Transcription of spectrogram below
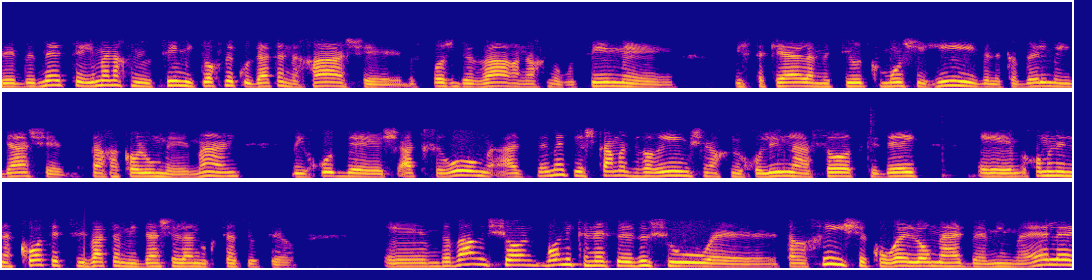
אה, באמת, אם אנחנו יוצאים מתוך נקודת הנחה שבסופו של דבר אנחנו רוצים אה, להסתכל על המציאות כמו שהיא ולקבל מידע שבסך הכל הוא מהימן, בייחוד בשעת חירום, אז באמת יש כמה דברים שאנחנו יכולים לעשות כדי, אה, בכל מיני לנקות את סביבת המידע שלנו קצת יותר. דבר ראשון, בואו ניכנס לאיזשהו תרחיש שקורה לא מעט בימים האלה, אה,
